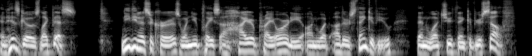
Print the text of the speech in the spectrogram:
and his goes like this Neediness occurs when you place a higher priority on what others think of you than what you think of yourself.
